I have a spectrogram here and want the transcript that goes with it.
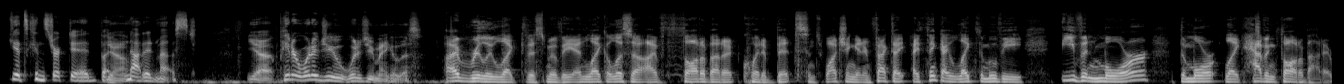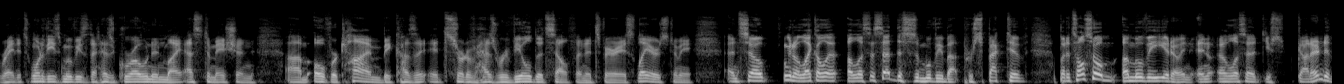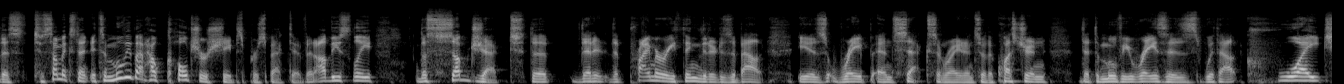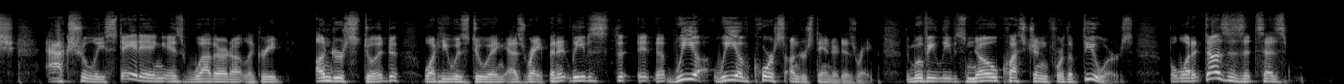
gets constricted but yeah. not in most yeah peter what did you what did you make of this I really liked this movie. And like Alyssa, I've thought about it quite a bit since watching it. In fact, I, I think I like the movie even more the more like having thought about it, right? It's one of these movies that has grown in my estimation um, over time because it, it, sort of has revealed itself in its various layers to me. And so, you know, like Alyssa said, this is a movie about perspective, but it's also a movie, you know, and, and Alyssa, you got into this to some extent. It's a movie about how culture shapes perspective. And obviously, the subject, the that it, the primary thing that it is about is rape and sex and right and so the question that the movie raises without quite actually stating is whether or not Le Gris understood what he was doing as rape. And it leaves the, it, uh, we we of course understand it as rape. The movie leaves no question for the viewers. But what it does is it says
